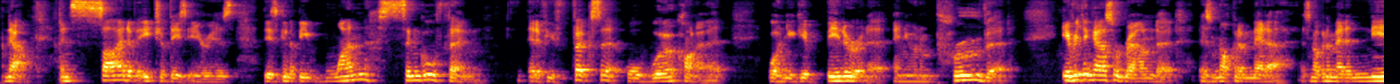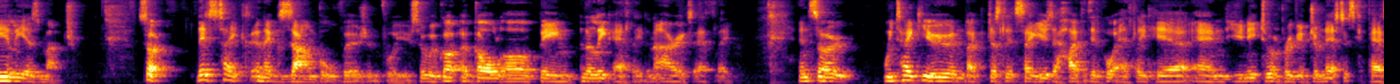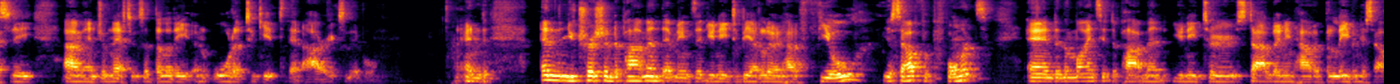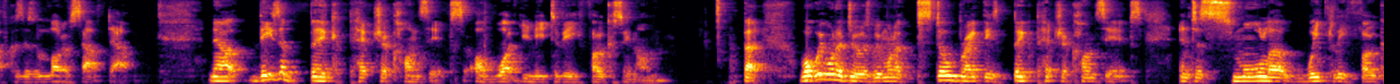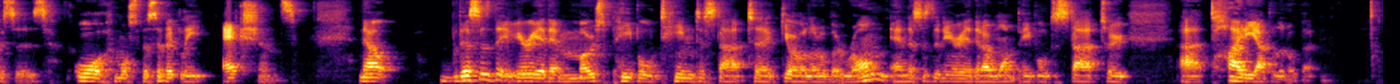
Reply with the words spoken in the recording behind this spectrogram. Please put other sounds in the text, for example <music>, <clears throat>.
Now, inside of each of these areas, there's going to be one single thing that if you fix it or work on it, or you get better at it and you improve it, everything else around it is not going to matter. It's not going to matter nearly as much. So, let's take an example version for you. So we've got a goal of being an elite athlete, an RX athlete. And so we take you and like just let's say use a hypothetical athlete here and you need to improve your gymnastics capacity um, and gymnastics ability in order to get to that rx level and in the nutrition department that means that you need to be able to learn how to fuel yourself for performance and in the mindset department you need to start learning how to believe in yourself because there's a lot of self-doubt now, these are big picture concepts of what you need to be focusing on. But what we want to do is we want to still break these big picture concepts into smaller weekly focuses, or more specifically, actions. Now, this is the area that most people tend to start to go a little bit wrong. And this is an area that I want people to start to uh, tidy up a little bit.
